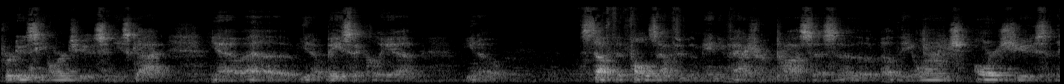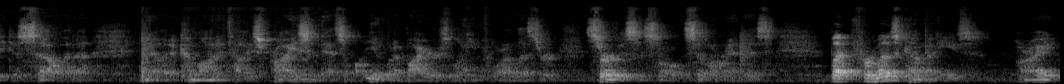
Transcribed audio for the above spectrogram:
producing orange juice and he's got you know uh, you know basically uh, you know stuff that falls out through the manufacturing process of the, of the orange orange juice that they just sell at a you know at a commoditized price, and that's you know what a buyer is looking for, unless their service is so, so horrendous. But for most companies, all right,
